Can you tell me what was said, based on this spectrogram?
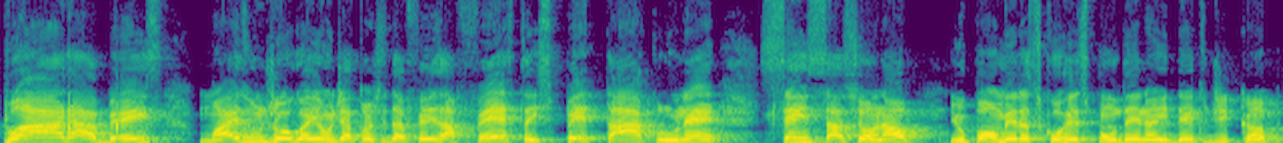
Parabéns! Mais um jogo aí onde a torcida fez a festa, espetáculo, né? Sensacional. E o Palmeiras correspondendo aí dentro de campo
